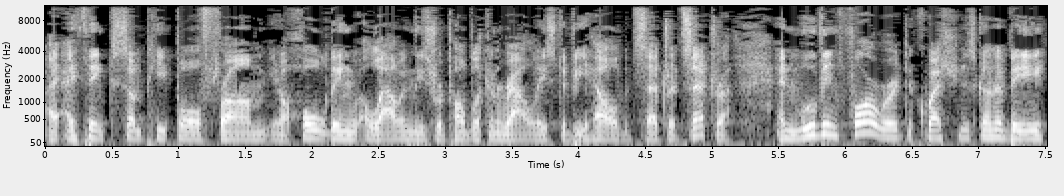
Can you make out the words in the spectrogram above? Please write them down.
I, I, think some people from you know holding allowing these Republican rallies to be held, et cetera, et cetera. And moving forward, the question is going to be:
